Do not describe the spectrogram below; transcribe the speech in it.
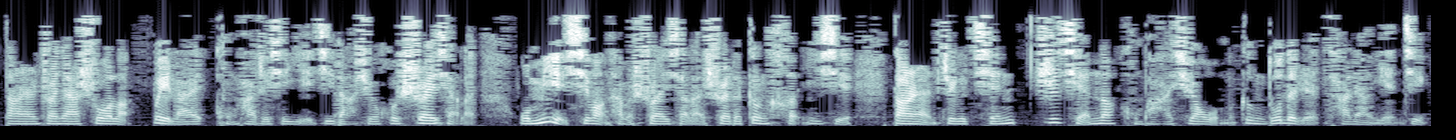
当然，专家说了，未来恐怕这些野鸡大学会摔下来。我们也希望他们摔下来，摔得更狠一些。当然，这个前之前呢，恐怕还需要我们更多的人擦亮眼睛。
